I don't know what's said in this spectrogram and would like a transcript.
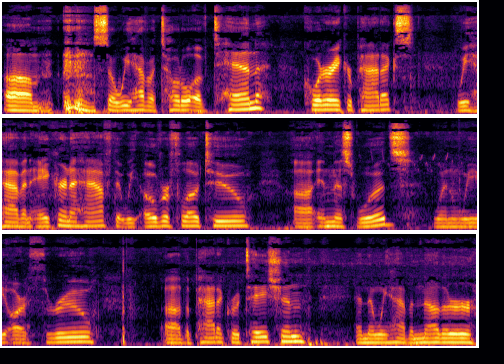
Um, so we have a total of 10 quarter acre paddocks. We have an acre and a half that we overflow to uh, in this woods when we are through uh, the paddock rotation. And then we have another,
